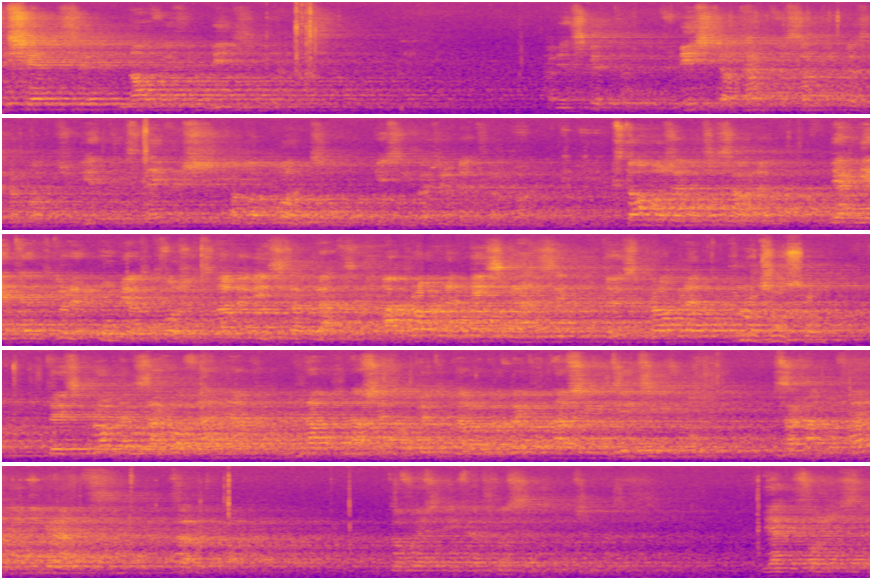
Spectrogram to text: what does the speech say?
tysięcy nowych miejsc więc pytam, w mieście o tak wysokim bezrobociu, jednym z najwyższych obok Łodzi, jeśli chodzi o metropolię, kto może być wzorem, jak nie ten, który umiał tworzyć nowe miejsca pracy. A problem miejsc pracy to jest problem dzisiaj. To jest problem zachowania dla naszego bytu narodowego, naszych dzieci i wnuków, zahamowania migracji zawodowej. To właśnie uczy nas. Jak tworzyć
